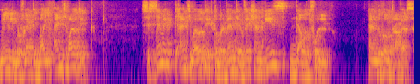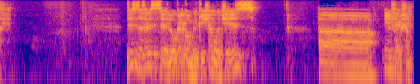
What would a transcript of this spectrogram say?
mainly prophylactic by antibiotic. Systemic antibiotic to prevent infection is doubtful and controversial. This is the first uh, local complication which is uh, infection.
